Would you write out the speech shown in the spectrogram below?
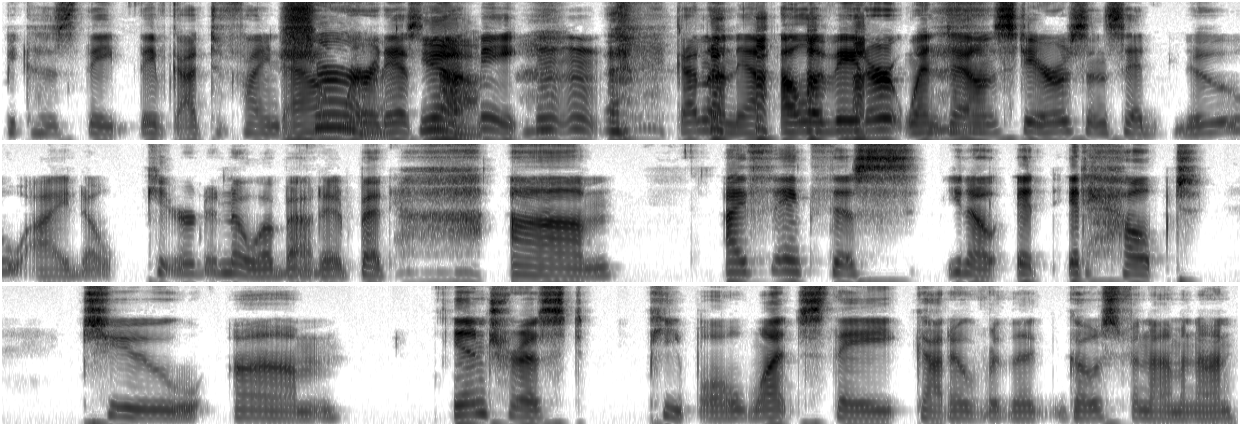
because they, they've got to find out where it is. Yeah. Not me. Mm-mm. Got on that elevator, went downstairs and said, No, I don't care to know about it. But um, I think this, you know, it, it helped to um, interest people once they got over the ghost phenomenon,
